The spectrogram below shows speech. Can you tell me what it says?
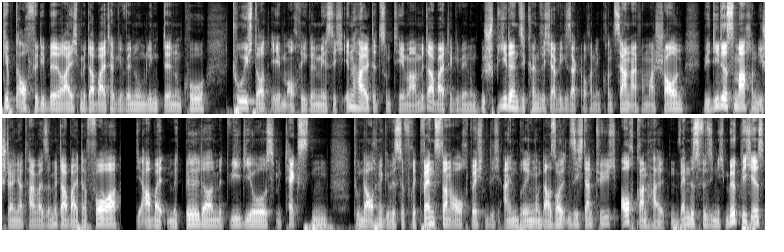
gibt, auch für die Bereich Mitarbeitergewinnung, LinkedIn und Co., tue ich dort eben auch regelmäßig Inhalte zum Thema Mitarbeitergewinnung bespielen. Sie können sich ja, wie gesagt, auch an den Konzernen einfach mal schauen, wie die das machen. Die stellen ja teilweise Mitarbeiter vor, die arbeiten mit Bildern, mit Videos, mit Texten, tun da auch eine gewisse Frequenz dann auch wöchentlich einbringen und da sollten sie sich dann natürlich auch dran halten. Wenn das für sie nicht möglich ist,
